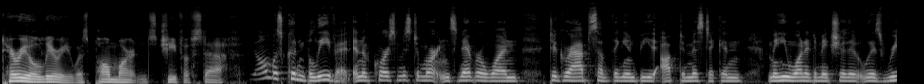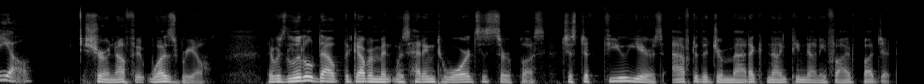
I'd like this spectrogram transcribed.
Terrie O'Leary was Paul Martin's chief of staff. We almost couldn't believe it. And of course, Mr. Martin's never one to grab something and be optimistic. And I mean, he wanted to make sure that it was real. Sure enough, it was real. There was little doubt the government was heading towards a surplus just a few years after the dramatic 1995 budget.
